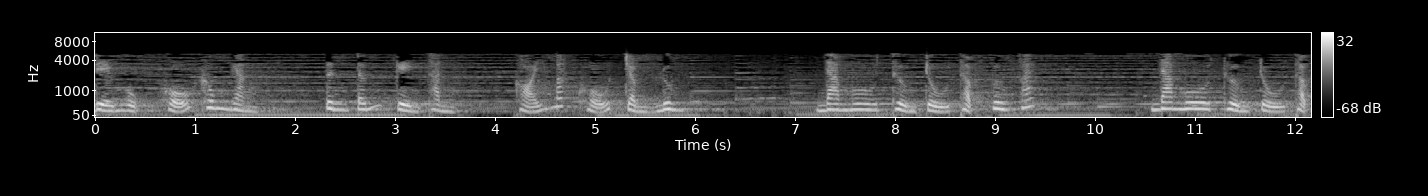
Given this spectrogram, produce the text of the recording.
Địa ngục khổ không ngằn Tinh tấn kiền thành Khỏi mắc khổ trầm luân Nam mô Thường trụ thập phương pháp Nam mô Thường trụ thập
